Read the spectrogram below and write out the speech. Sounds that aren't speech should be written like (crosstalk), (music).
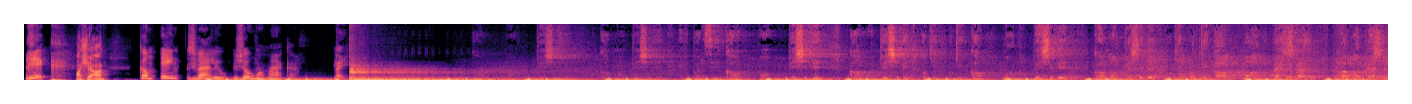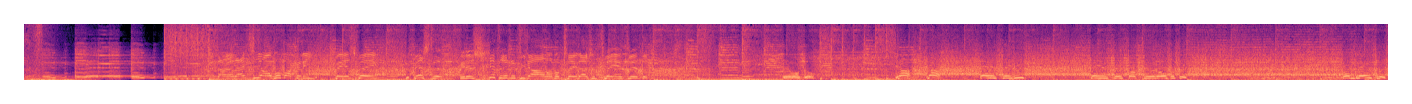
Rick, Masja? kan één zwaluw zomer maken? Nee. En daar een eindsignaal voor Makkeli. De beste in een schitterende finale van 2022. Helemaal zo. Ja, ja. PSV niet. PSV pakt de Europa Cup. Van Breukelen.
